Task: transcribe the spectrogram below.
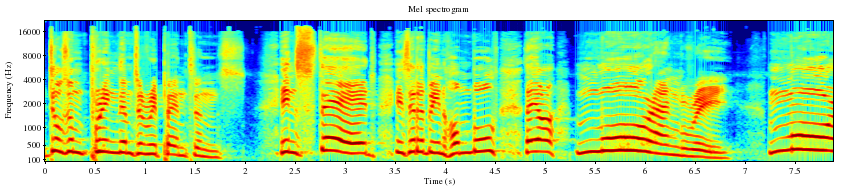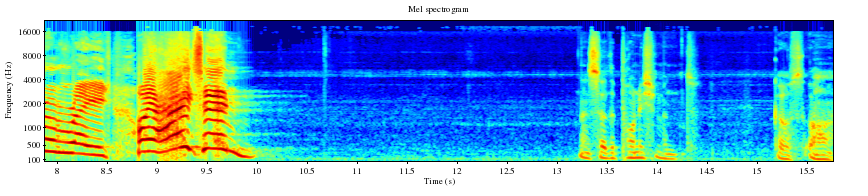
doesn't bring them to repentance. Instead, instead of being humbled, they are more angry, more enraged. I hate him. And so the punishment goes on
